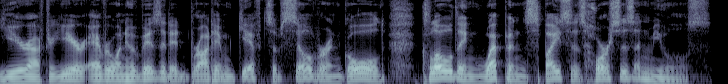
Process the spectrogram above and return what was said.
Year after year, everyone who visited brought him gifts of silver and gold, clothing, weapons, spices, horses, and mules.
